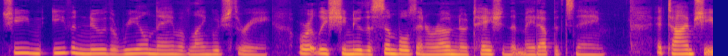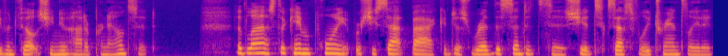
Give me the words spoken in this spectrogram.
She even knew the real name of Language 3, or at least she knew the symbols in her own notation that made up its name. At times she even felt she knew how to pronounce it. At last there came a point where she sat back and just read the sentences she had successfully translated,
